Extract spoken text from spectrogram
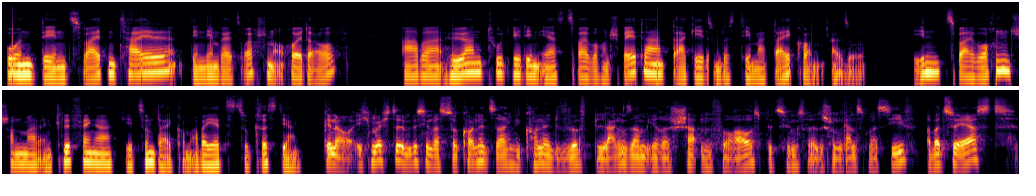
Und den zweiten Teil, den nehmen wir jetzt auch schon heute auf. Aber hören tut ihr den erst zwei Wochen später. Da geht es um das Thema DICOM, also in zwei Wochen schon mal ein Cliffhanger, geht zum DICOM. Aber jetzt zu Christian. Genau, ich möchte ein bisschen was zur Connet sagen. Die Connet wirft langsam ihre Schatten voraus, beziehungsweise schon ganz massiv. Aber zuerst,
